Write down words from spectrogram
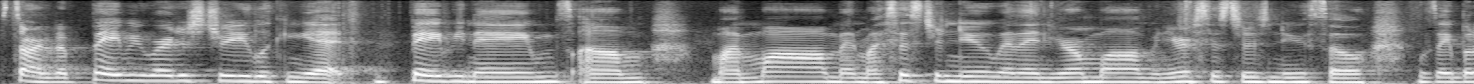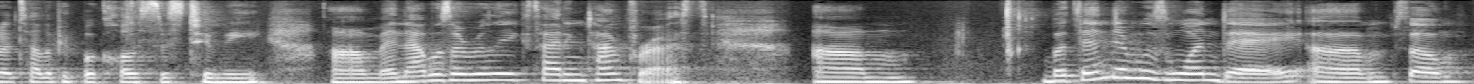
started a baby registry looking at baby names. Um, my mom and my sister knew and then your mom and your sisters knew so i was able to tell the people closest to me. Um, and that was a really exciting time for us. Um, but then there was one day um, so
